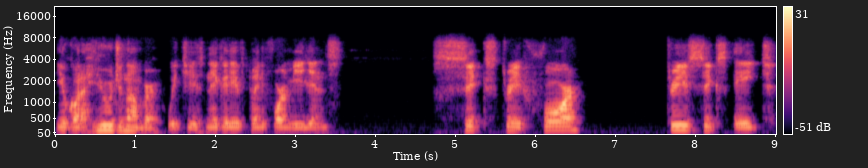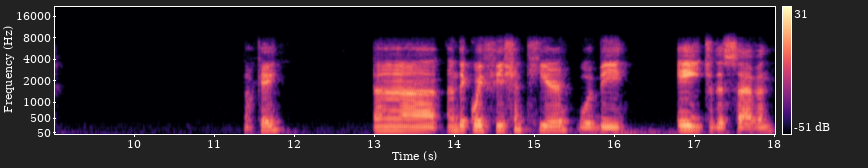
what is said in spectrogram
you got a huge number, which is negative 24 millions, 634, 368. Okay. Uh, and the coefficient here would be a to the 7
